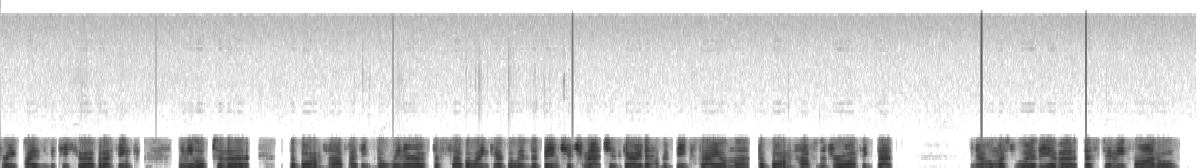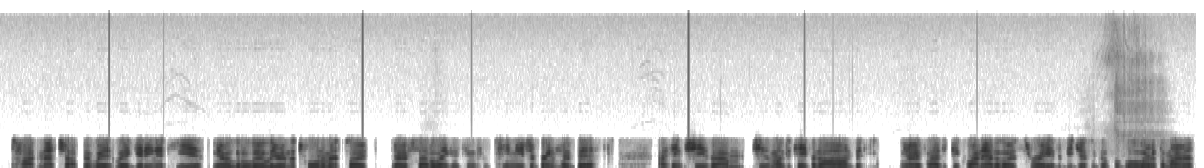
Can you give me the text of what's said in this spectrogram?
three players in particular. But I think when you look to the, the bottom half, I think the winner of the Sabalenka Belinda Bencic match is going to have a big say on the, the bottom half of the draw. I think that you know, almost worthy of a, a semi-final type matchup, but we're, we're getting it here, you know, a little earlier in the tournament. So, you know, if Sabalenka can continue to bring her best, I think she's um she's one to keep an eye on. But you know, if I had to pick one out of those three, it'd be Jessica Pegula at the moment.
